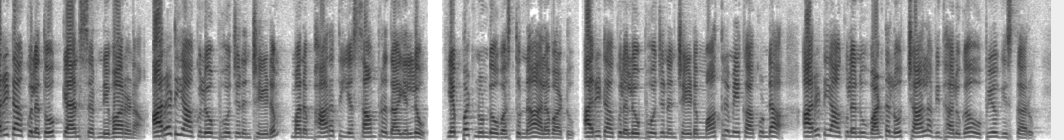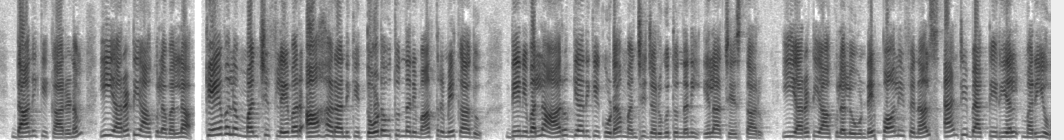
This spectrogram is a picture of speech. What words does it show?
అరిటాకులతో క్యాన్సర్ నివారణ అరటి ఆకులో భోజనం చేయడం మన భారతీయ సాంప్రదాయంలో ఎప్పట్నుండో వస్తున్న అలవాటు. అరిటాకులలో భోజనం చేయడం మాత్రమే కాకుండా అరటి ఆకులను వంటలో చాలా విధాలుగా ఉపయోగిస్తారు. దానికి కారణం ఈ అరటి ఆకుల వల్ల కేవలం మంచి ఫ్లేవర్ ఆహారానికి తోడవుతుందని మాత్రమే కాదు దీనివల్ల ఆరోగ్యానికి కూడా మంచి జరుగుతుందని ఇలా చేస్తారు. ఈ అరటి ఆకులలో ఉండే పాలిఫెనాల్స్ యాంటీబ్యాక్టీరియల్ మరియు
